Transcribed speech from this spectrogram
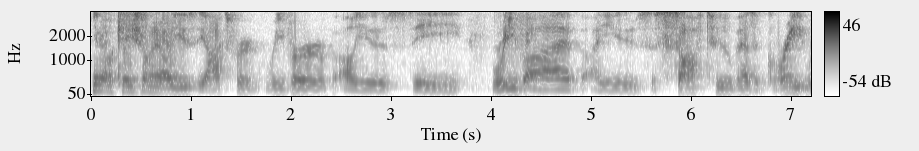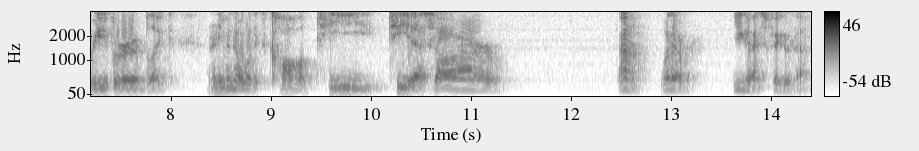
you know, occasionally I'll use the Oxford reverb. I'll use the Revibe. I use Softube has a great reverb. Like I don't even know what it's called. T TSR. I don't know. Whatever. You guys figure it out.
